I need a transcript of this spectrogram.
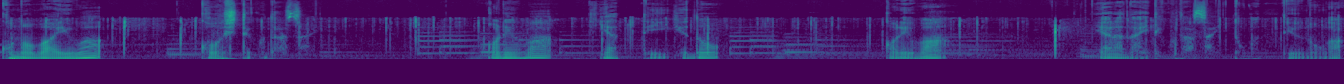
この場合はこうしてください。これはやっていいけど、これはやらないでくださいとかっていうのが。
